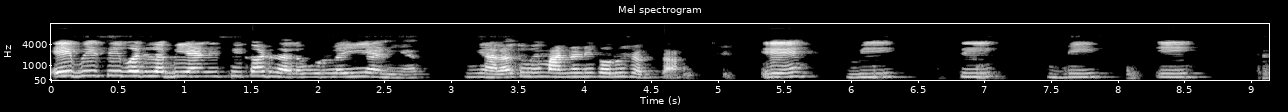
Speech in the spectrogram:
ए बी सी बदलं बी आणि सी कट झालं. उरलं ई आणि एफ याला तुम्ही मांडणी करू शकता. A B C D E e.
